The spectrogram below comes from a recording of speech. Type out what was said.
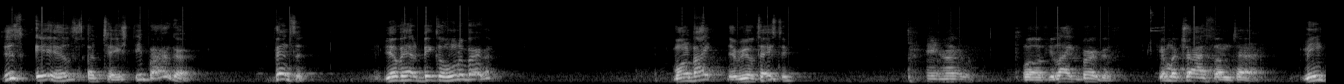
This is a tasty burger. Vincent, you ever had a big kahuna burger? One bite? They're real tasty. Ain't hungry. Well, if you like burgers, give them a try sometime. Me?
